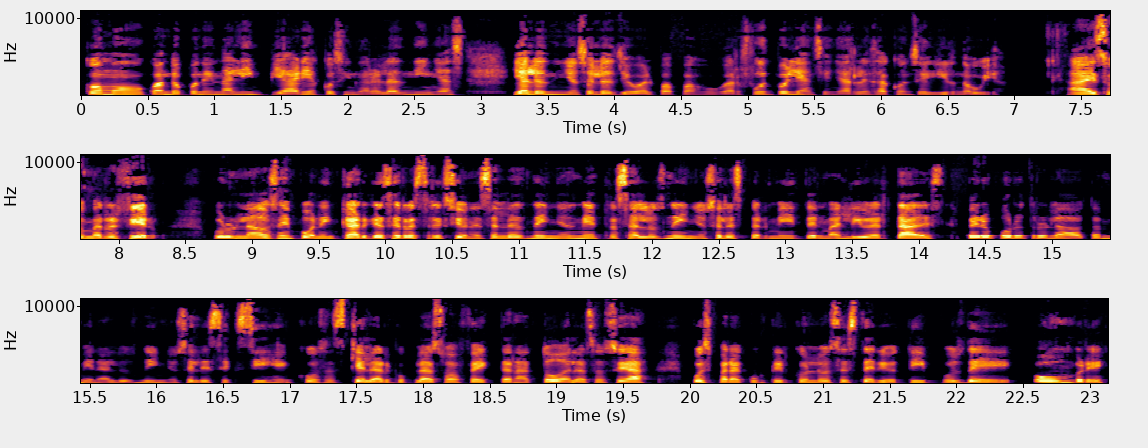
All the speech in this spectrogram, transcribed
como cuando ponen a limpiar y a cocinar a las niñas y a los niños se los lleva al papá a jugar fútbol y a enseñarles a conseguir novia. A eso me refiero. Por un lado se imponen cargas y restricciones a las niñas mientras a los niños se les permiten más libertades, pero por otro lado también a los niños se les exigen cosas que a largo plazo afectan a toda la sociedad, pues para cumplir con los estereotipos de hombre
